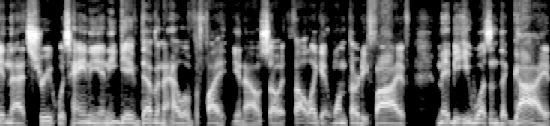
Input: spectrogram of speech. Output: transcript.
in that streak was Haney, and he gave Devin a hell of a fight, you know. So it felt like at 135, maybe he wasn't the guy,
